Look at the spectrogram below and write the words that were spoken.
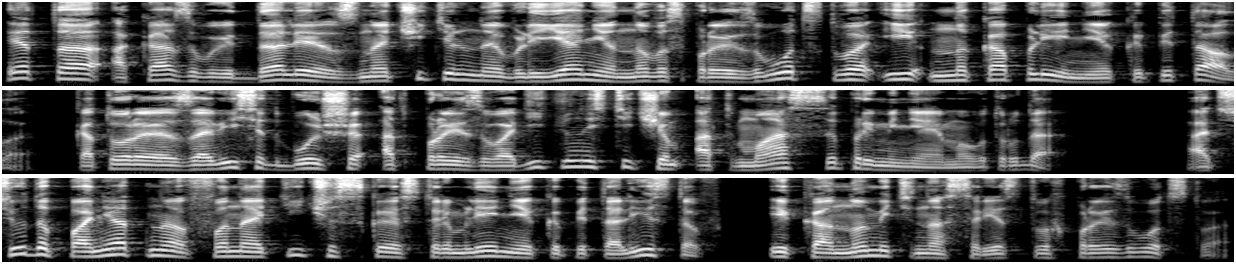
Это оказывает далее значительное влияние на воспроизводство и накопление капитала, которое зависит больше от производительности, чем от массы применяемого труда. Отсюда понятно фанатическое стремление капиталистов экономить на средствах производства.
